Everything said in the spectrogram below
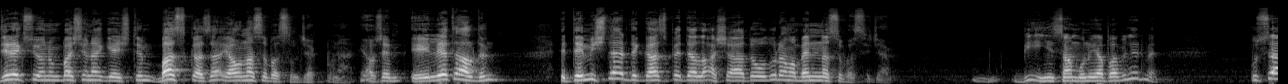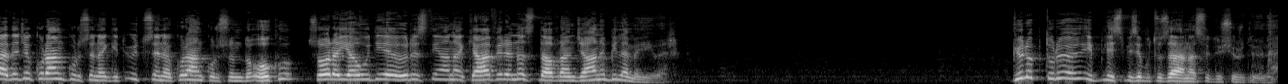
Direksiyonun başına geçtim, bas gaza, ya nasıl basılacak buna? Ya sen ehliyet aldın, e demişlerdi gaz pedalı aşağıda olur ama ben nasıl basacağım? Bir insan bunu yapabilir mi? Bu sadece Kur'an kursuna git. Üç sene Kur'an kursunda oku. Sonra Yahudiye, Hristiyana, kafire nasıl davranacağını bilemeyi ver. Gülüp duruyor iblis bizi bu tuzağa nasıl düşürdüğüne.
